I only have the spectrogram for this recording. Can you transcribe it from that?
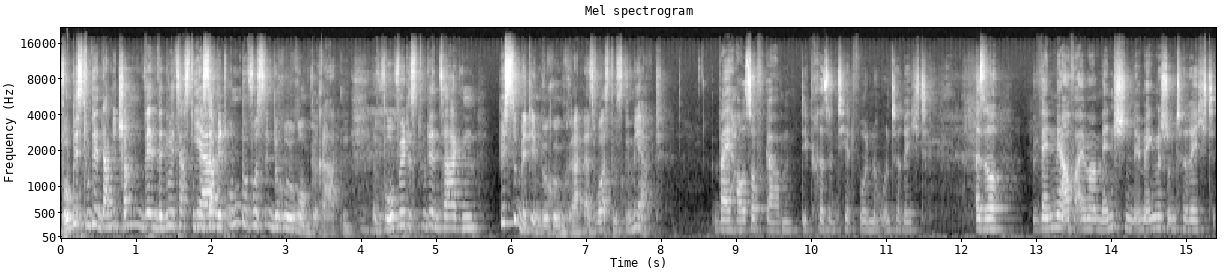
Wo bist du denn damit schon, wenn, wenn du jetzt sagst, du Ja. bist damit unbewusst in Berührung geraten? Wo würdest du denn sagen, bist du mit in Berührung geraten? Also wo hast du es gemerkt? bei Hausaufgaben, die präsentiert wurden im Unterricht. Also, wenn mir auf einmal Menschen im Englischunterricht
